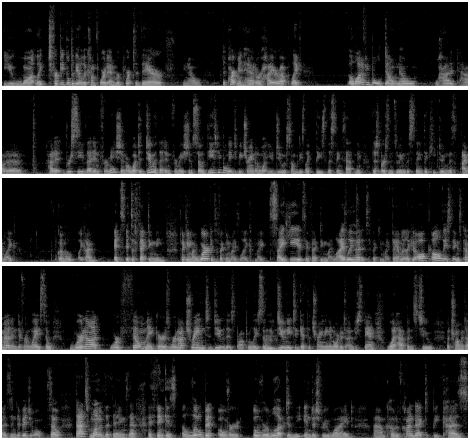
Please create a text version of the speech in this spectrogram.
you want like for people to be able to come forward and report to their you know department head or higher up like a lot of people don't know how to how to how to receive that information or what to do with that information. So these people need to be trained on what you do if somebody's like these this thing's happening. This person's doing this thing. They keep doing this. I'm like gonna like i'm it's it's affecting me affecting my work it's affecting my like my psyche it's affecting my livelihood it's affecting my family like it all all these things come out in different ways so we're not we're filmmakers we're not trained to do this properly so mm. we do need to get the training in order to understand what happens to a traumatized individual so that's one of the things that i think is a little bit over overlooked in the industry wide um, code of conduct because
